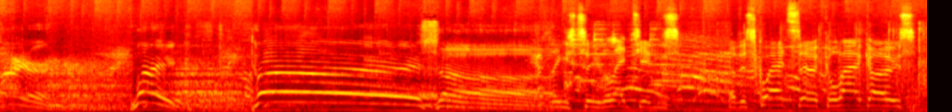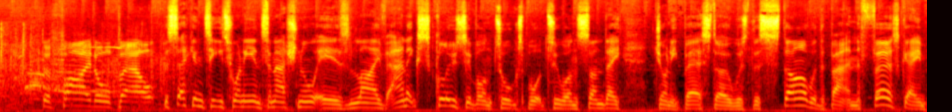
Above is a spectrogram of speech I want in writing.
Iron Mike Tyson. These two legends of the squared circle, there goes the final bell. The second T20 International is live and exclusive on Talksport 2 on Sunday. Jonny Bairstow was the star with the bat in the first game.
